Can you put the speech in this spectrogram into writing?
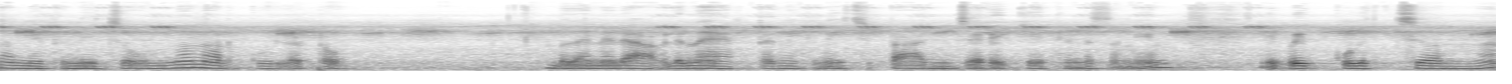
സമയത്ത് നീച്ചാൽ ഒന്നും നടക്കില്ല കേട്ടോ അപ്പോൾ തന്നെ രാവിലെ നേരത്തെ എനിക്ക് നീച്ചിപ്പോൾ അഞ്ചരയ്ക്ക് എത്തേണ്ട സമയം. ഇപ്പോൾ കുളിച്ച് വന്ന്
